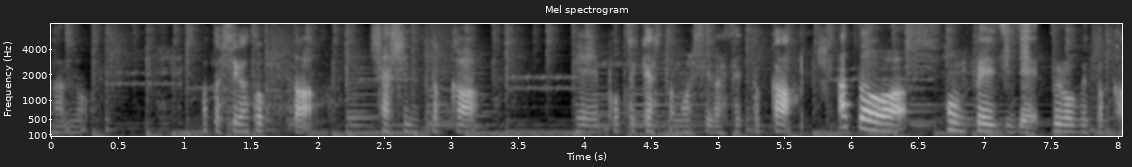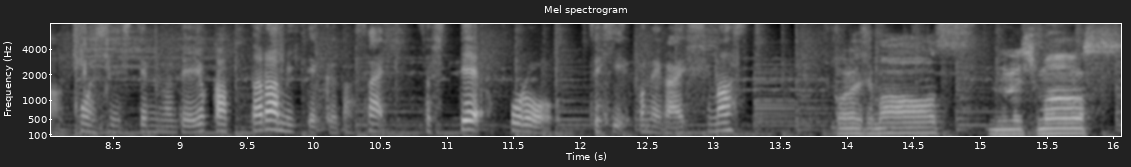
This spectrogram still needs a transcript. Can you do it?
あの私が撮った写真とか、えーポッドキャストのお知らせとか、あとはホームページでブログとか更新してるので、よかったら見てください。そしてフォローぜひお願いします。お願いします。お願いします。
